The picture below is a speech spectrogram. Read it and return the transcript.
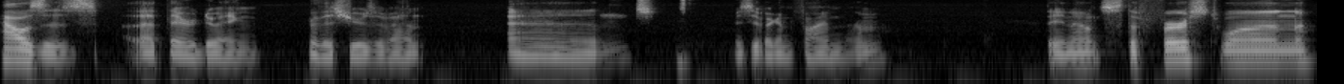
houses that they're doing for this year's event. And let me see if I can find them. They announced the first one.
